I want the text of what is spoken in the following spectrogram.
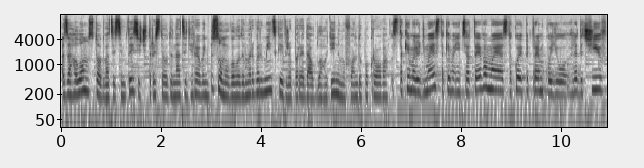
а загалом 127 тисяч 311 гривень. Суму Володимир Вермінський вже передав благодійному фонду Покрова. з такими людьми, з такими ініціативами, з такою підтримкою глядачів,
